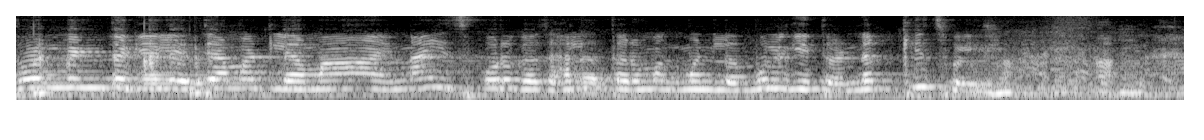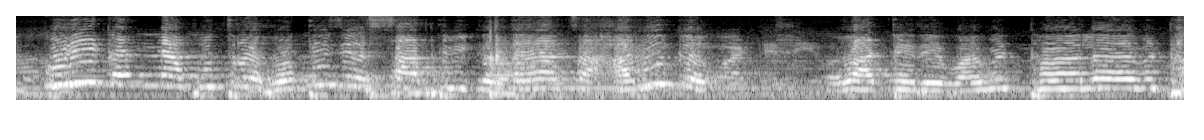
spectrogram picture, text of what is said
दोन मिनिटं गेले त्या म्हटल्या माय नाहीच पोरग झालं तर मग म्हणलं मुलगी तर नक्कीच होईल. कुळी कन्या पुत्र होती जे सात्विक तयाचा हाविक वाटे देवा विठ्ठल विठ्ठल.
